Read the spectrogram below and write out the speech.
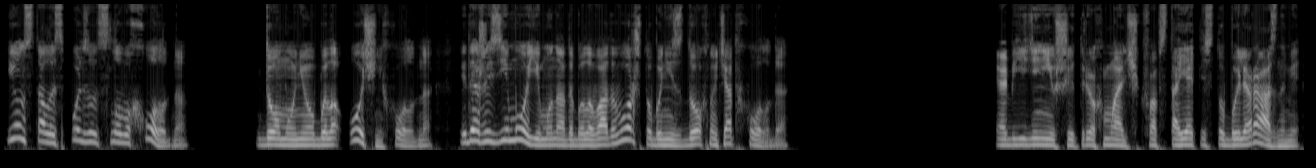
и он стал использовать слово «холодно». Дома у него было очень холодно, и даже зимой ему надо было во двор, чтобы не сдохнуть от холода. Объединившие трех мальчиков обстоятельства были разными,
